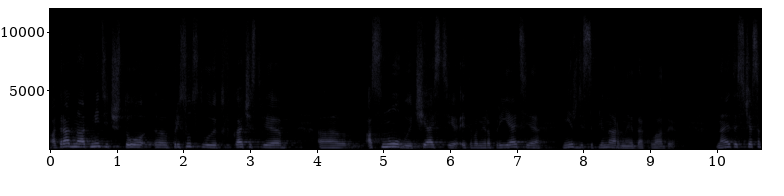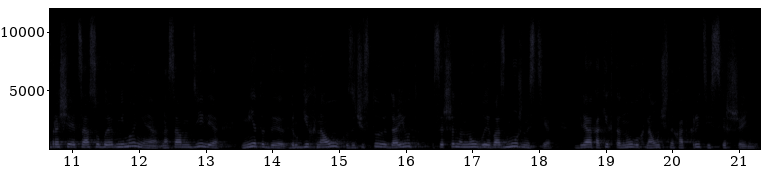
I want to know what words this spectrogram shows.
отрадно отметить, что э, присутствуют в качестве а, основы, части этого мероприятия междисциплинарные доклады. На это сейчас обращается особое внимание. На самом деле методы других наук зачастую дают совершенно новые возможности для каких-то новых научных открытий, свершений.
